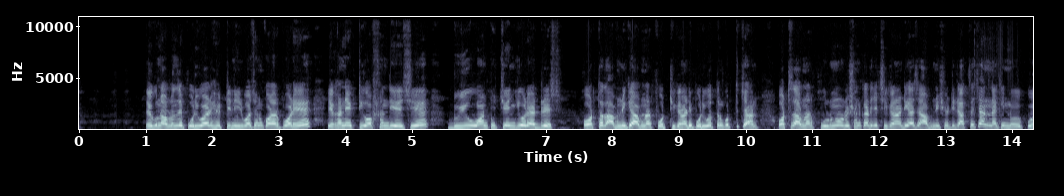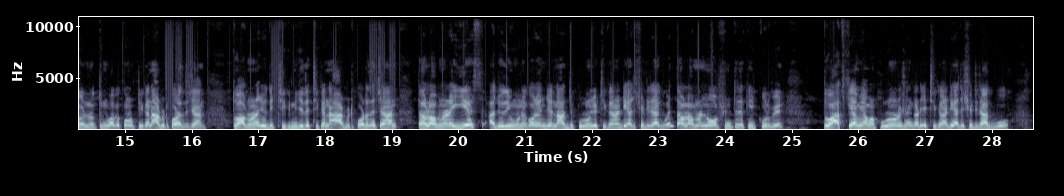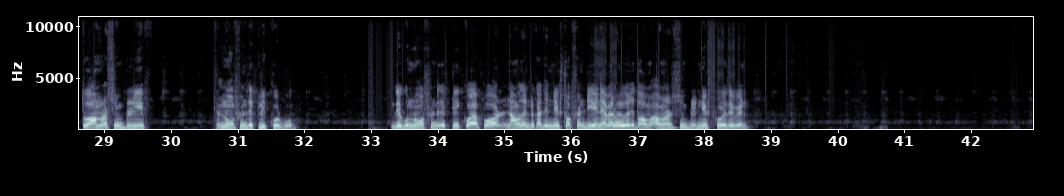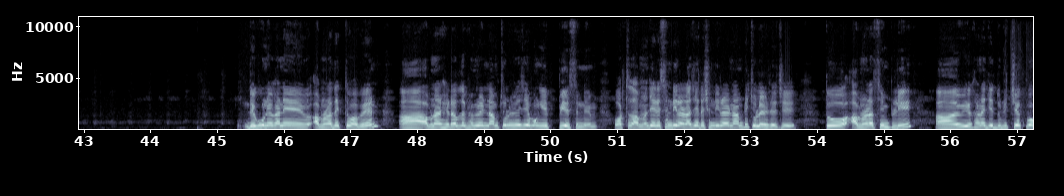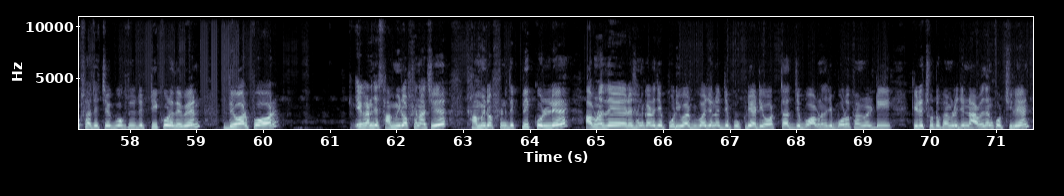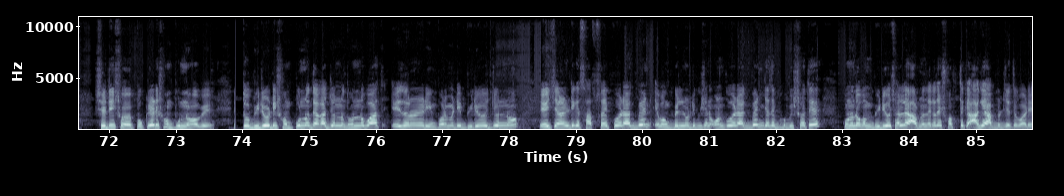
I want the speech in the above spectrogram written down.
দেখুন, আপনাদের পরিবারের হেডটি নির্বাচন করার পরে এখানে একটি অপশান দিয়েছে do you want to change your address অর্থাৎ আপনি কি আপনার ঠিকানাটি পরিবর্তন করতে চান? অর্থাৎ আপনার পুরনো রেশন কার্ডে যে ঠিকানাটি আছে, আপনি সেটি রাখতে চান, নাকি নতুনভাবে কোনো ঠিকানা আপডেট করাতে চান? তো আপনারা যদি ঠিক নিজেদের ঠিকানা আপডেট করাতে চান তাহলে আপনারা ইয়েস আর যদি মনে করেন যে না, যে পুরনো যে ঠিকানাটি আছে সেটি রাখবেন, তাহলে আপনারা নো অপশানটিতে ক্লিক করবেন। তো আজকে আমি আমার পুরনো রেশন কার্ডে যে ঠিকানাটি আছে সেটি রাখব। তো আমরা সিম্পলি নো অপশানটিতে ক্লিক করব। দেখুন নো অপশানটিতে ক্লিক করার পর আমাদের কাছে নেক্সট অপশানটি এনেবেল হয়ে গেছে, তো আপনারা সিম্পলি নেক্সট করে দেবেন। দেখুন, এখানে আপনারা দেখতে পাবেন আপনার হেড অফ দ্য ফ্যামিলির নাম চলে এসেছে এবং এফপিএস এর নেম অর্থাৎ আপনার যে রেশন ডিলার আছে রেশন ডিলারের নামটি চলে এসেছে। তো আপনারা সিম্পলি এখানে যে দুটি চেক বক্স আছে চেক বক্স দুটিতে টিক করে দেবেন, দেওয়ার পর এখানে যে সাবমিট অপশান আছে সাবমিট অপশানটিতে ক্লিক করলে আপনাদের রেশন কার্ডে যে পরিবার বিভাজনের যে প্রক্রিয়াটি, অর্থাৎ যে আপনাদের যে বড় ফ্যামিলিটি কেটে ছোট ফ্যামিলির জন্য আবেদন করছিলেন সেটি প্রক্রিয়াটি সম্পূর্ণ হবে। তো ভিডিওটি সম্পূর্ণ দেখার জন্য ধন্যবাদ। এই ধরনের ইনফরমেটিভ ভিডিওর জন্য এই চ্যানেলটিকে সাবস্ক্রাইব করে রাখবেন এবং বেল নোটিফিকেশান অন করে রাখবেন যাতে ভবিষ্যতে কোনো রকম ভিডিও ছাড়লে আপনাদের কাছে সব থেকে আগে আপডেট যেতে পারে।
